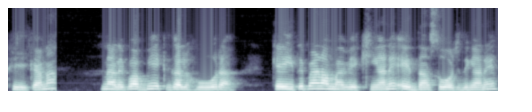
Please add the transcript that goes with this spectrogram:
ਠੀਕ ਆ ਨਾ? ਨਾਲੇ ਭਾਬੀ ਇੱਕ ਗੱਲ ਹੋਰ ਆ। ਕਈ ਤੇ ਭੈਣਾਂ ਮੈਂ ਵੇਖੀਆਂ ਨੇ ਏਦਾਂ ਸੋਚਦੀਆਂ ਨੇ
